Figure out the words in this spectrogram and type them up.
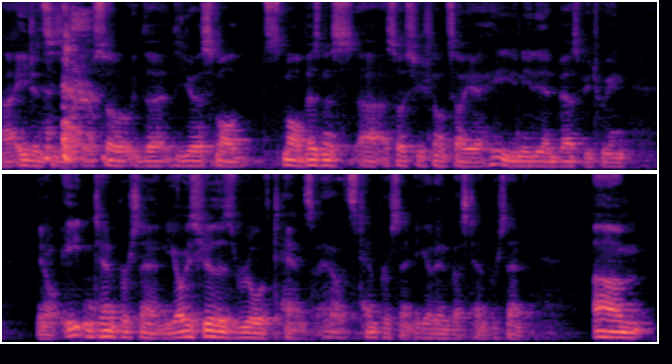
uh, agencies, so the the U.S. Small Small Business uh, Association will tell you, hey, you need to invest between you know eight and ten percent. And you always hear this rule of tens. Oh, it's ten percent. You got to invest ten percent. Um,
